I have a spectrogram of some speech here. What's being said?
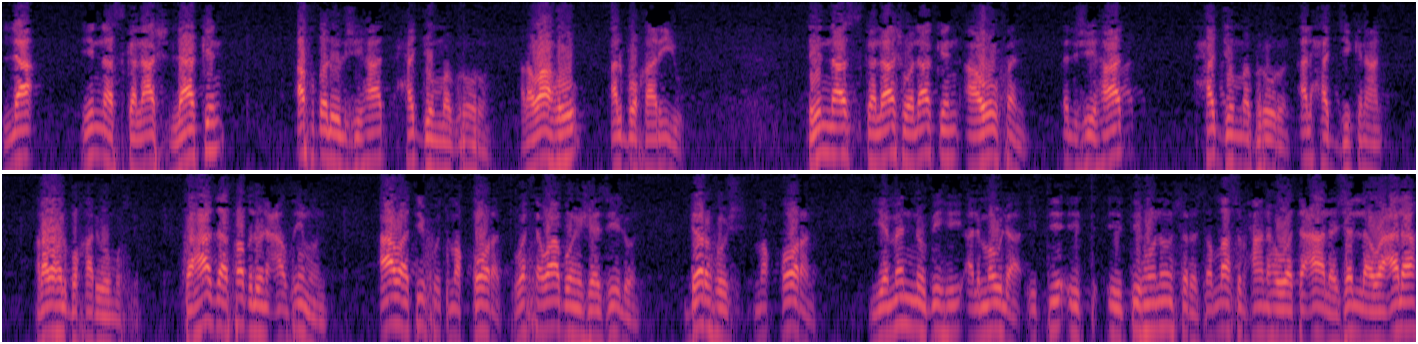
لا الناس كلاش لكن أفضل الجهاد حج مبرور. رواه البخاري. الناس كلاش ولكن أوفا الجهاد حج مبرور. الحج كنان. رواه البخاري ومسلم. فهذا فضل عظيم. آواتفت مقورة وثواب جزيل. درهش مقورا. يمن به المولى. يتهنون سرس. الله سبحانه وتعالى جل وعلا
